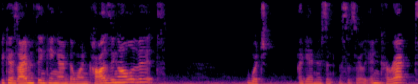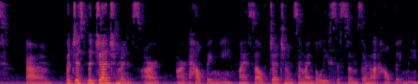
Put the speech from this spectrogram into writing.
because I'm thinking I'm the one causing all of it which again isn't necessarily incorrect um, but just the judgments aren't aren't helping me. My self-judgments and my belief systems are not helping me.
